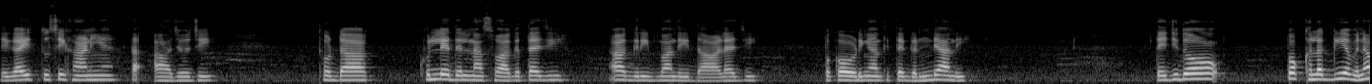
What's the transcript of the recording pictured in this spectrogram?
ਤੇ ਗਾਈਜ਼ ਤੁਸੀਂ ਖਾਣੀ ਹੈ ਤਾਂ ਆ ਜਾਓ ਜੀ। ਤੁਹਾਡਾ ਖੁੱਲੇ ਦਿਲ ਨਾਲ ਸਵਾਗਤ ਹੈ ਜੀ। ਆ ਗਰੀਬਾਂ ਦੀ ਦਾਲ ਹੈ ਜੀ, ਪਕੌੜੀਆਂ ਦੀ ਤੇ ਗੰਢਿਆਂ ਦੀ। ਅਤੇ ਜਦੋਂ ਭੁੱਖ ਲੱਗੀ ਹੋਵੇ ਨਾ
